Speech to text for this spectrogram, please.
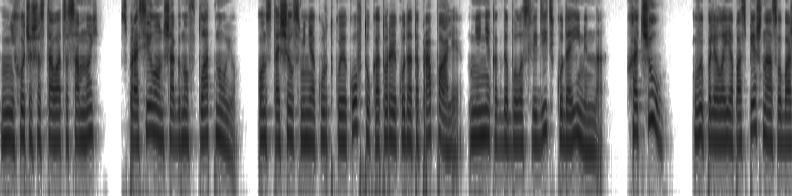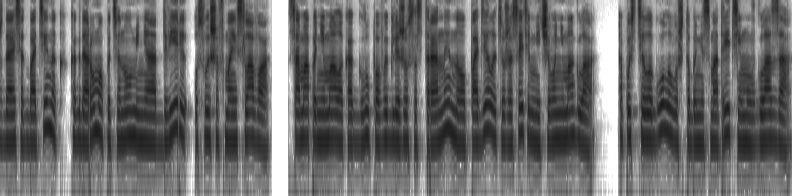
«Не хочешь оставаться со мной?» — спросил он, шагнув вплотную. Он стащил с меня куртку и кофту, которые куда-то пропали. Мне некогда было следить, куда именно. «Хочу!» — выпалила я поспешно, освобождаясь от ботинок, когда Рома потянул меня от двери, услышав мои слова. Сама понимала, как глупо выгляжу со стороны, но поделать уже с этим ничего не могла. Опустила голову, чтобы не смотреть ему в глаза.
